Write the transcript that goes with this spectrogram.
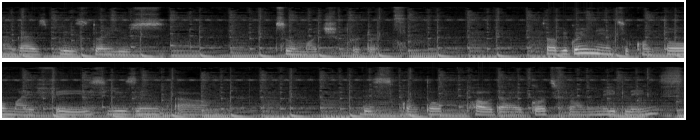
and guys please don't use too much product so I'll be going in to contour my face using um, this contour powder I got from Maybelline's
